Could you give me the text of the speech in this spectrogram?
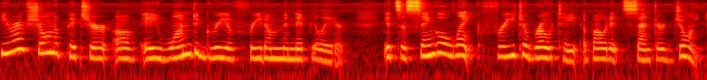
Here I've shown a picture of a one degree of freedom manipulator. It's a single link free to rotate about its centered joint.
